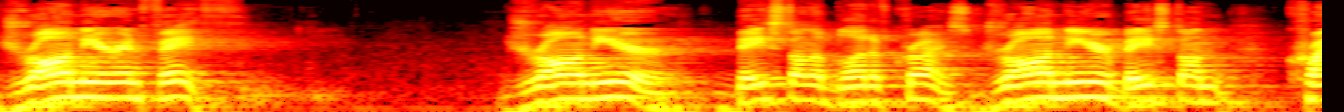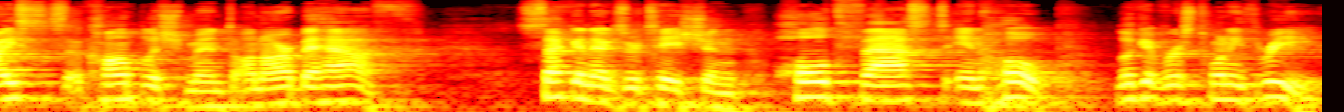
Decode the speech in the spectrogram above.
draw near in faith. Draw near based on the blood of Christ. Draw near based on Christ's accomplishment on our behalf. Second exhortation hold fast in hope. Look at verse 23.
